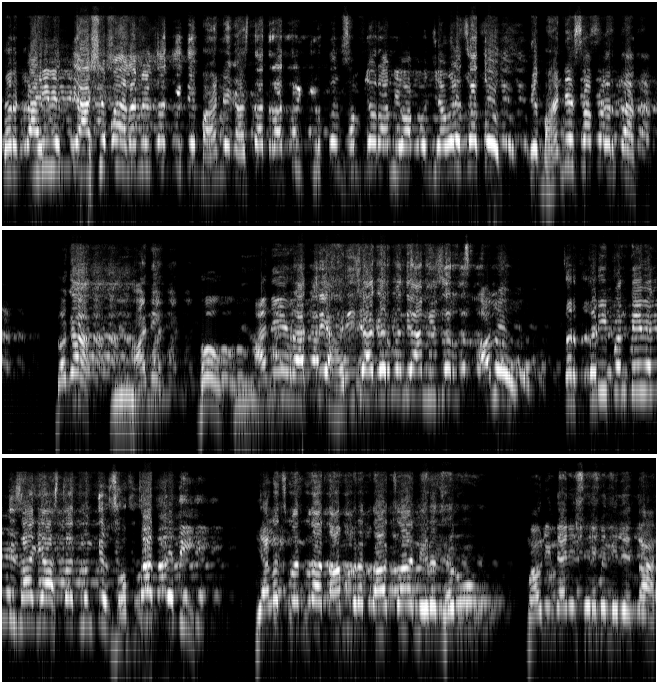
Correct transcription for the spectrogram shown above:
तर काही व्यक्ती असे पाहायला मिळतात की ते भांडे घासतात. रात्री कीर्तन संपल्यावर आम्ही वापस ज्यावेळेस जातो ते भांडे साफ करतात. बघा आणि हो आणि रात्री हरिजागरमध्ये आम्ही जर आलो तर तरी पण ते व्यक्ती जागे असतात मग ते झोपतात कधी? यालाच म्हणतात अमृताचा निरझरू. माऊली ज्ञानेश्वरी मध्ये लिहितात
